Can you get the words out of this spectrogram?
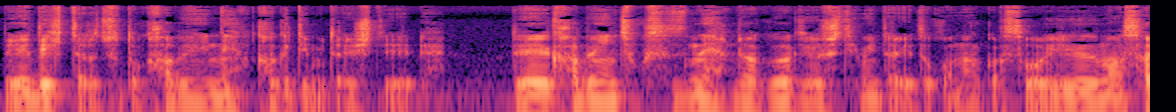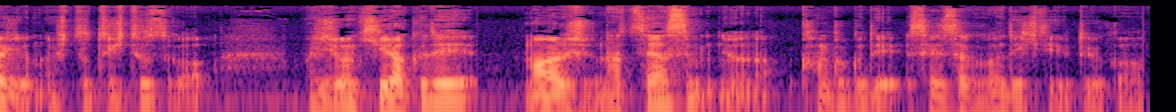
で、できたらちょっと壁にね、かけてみたりして、で、壁に直接ね、落書きをしてみたりとか、なんかそういう、まあ、作業の一つ一つが、非常に気楽で、まあ、ある種夏休みのような感覚で制作ができているというか、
